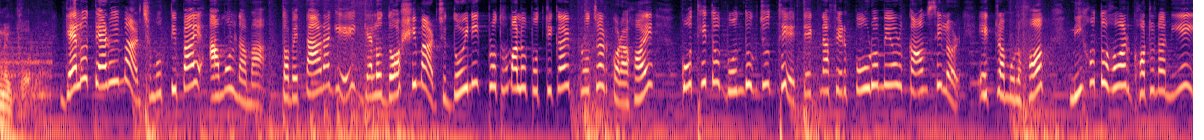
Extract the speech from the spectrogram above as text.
অনেক বড়। গেল তেরোই মার্চ মুক্তি পায় আমলনামা। তবে তার আগে গেল দশই মার্চ দৈনিক প্রথম আলো পত্রিকায় প্রচার করা হয় কথিত বন্দুকযুদ্ধে টেকনাফের পৌর মেয়র কাউন্সিলর একরামুল হক নিহত হওয়ার ঘটনা নিয়েই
